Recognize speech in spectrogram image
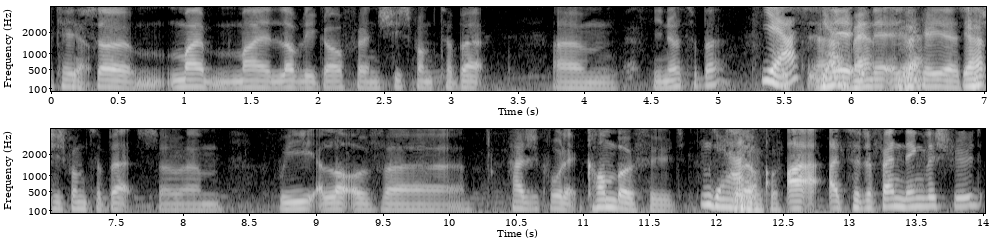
Okay, Yeah. so my my lovely girlfriend, she's from Tibet. Um, you know Tibet? Yes, It's yes. near- Tibet. Okay, yeah. So Yeah. she's from Tibet. So um, we eat a lot of uh, how do you call it? Combo food. Yes. So I, I, to defend English food,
